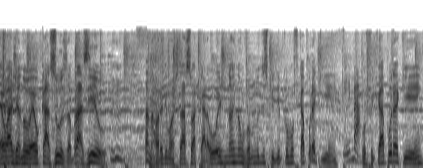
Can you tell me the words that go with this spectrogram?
É o Agenor, é o Cazuza, Brasil. Tá na hora de mostrar a sua cara. Hoje nós não vamos nos despedir porque eu vou ficar por aqui, hein? Eba. Vou ficar por aqui, hein?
